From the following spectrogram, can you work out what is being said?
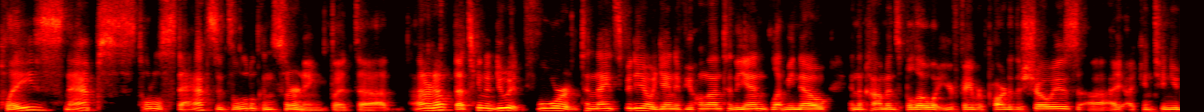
plays, snaps, total stats, it's a little concerning. But uh, I don't know. That's going to do it for tonight's video. Again, if you hung on to the end, let me know in the comments below what your favorite part of the show is. Uh, I, I, continue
